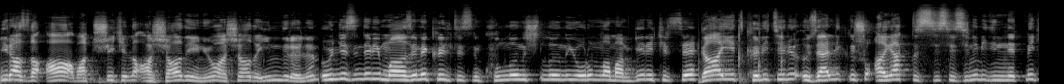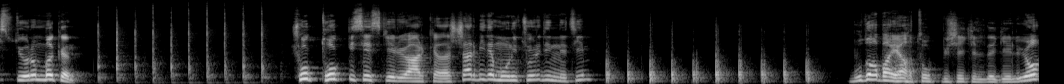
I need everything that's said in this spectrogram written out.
Biraz da aa bak şu şekilde aşağıda iniyor. Aşağıda indirelim. Öncesinde bir malzeme kalitesini, kullanışlılığını yorumlamam gerekirse gayet kaliteli. Özellikle şu ayak sesini bir dinletmek istiyorum. Bakın. Çok tok bir ses geliyor arkadaşlar. Bir de monitörü dinleteyim. Bu da bayağı tok bir şekilde geliyor.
